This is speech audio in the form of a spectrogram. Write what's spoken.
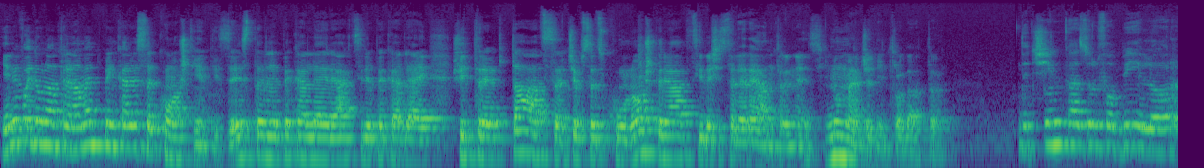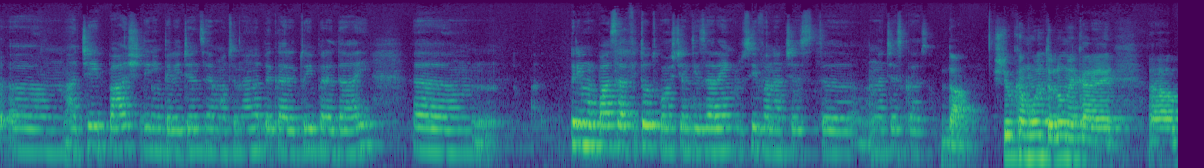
e nevoie de un antrenament prin care să conștientizezi stările pe care le ai, reacțiile pe care le ai și treptat să începi să-ți cunoști reacțiile și să le reantrenezi. Nu merge dintr-o dată. Deci, în cazul fobiilor, um, acei pași din inteligența emoțională pe care tu îi predai, um, primul pas ar fi tot conștientizarea, inclusiv în acest, uh, în acest caz. Da. Știu că multă lume care uh,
